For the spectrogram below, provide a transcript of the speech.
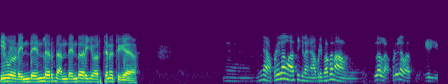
கீபோர்டோட இந்த எண்ட்ல இருந்து அந்த எண்ட் வரைக்கும் வச்சிட்டேன்னு வச்சுக்க. இல்ல அப்படியெல்லாம் வாசிக்கலங்க. அப்படி பார்த்தா நான் இல்ல இல்ல அப்படியெல்லாம் வாசி இரு,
